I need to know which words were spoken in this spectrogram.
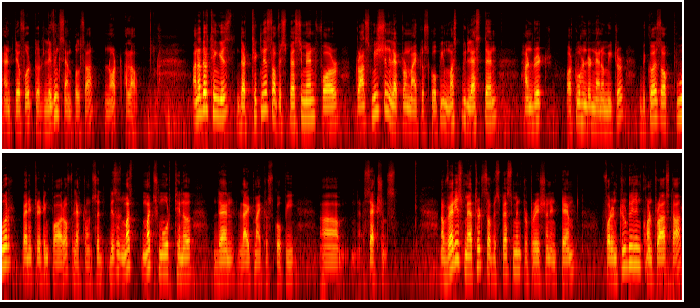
and therefore, the living samples are not allowed. Another thing is that thickness of a specimen for transmission electron microscopy must be less than 100 or 200 nanometer because of poor penetrating power of electrons. So, this is much much more thinner than light microscopy uh, sections. Now, various methods of specimen preparation in TEM for introducing contrast are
